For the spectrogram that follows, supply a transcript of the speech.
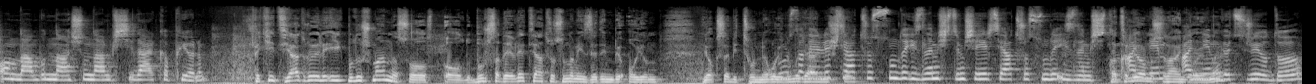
ondan bundan şundan bir şeyler kapıyorum. Peki tiyatro ile ilk buluşman nasıl ol- oldu? Bursa Devlet Tiyatrosu'nda mı izlediğin bir oyun yoksa bir turne oyunu Bursa mu Devlet gelmişti? Tiyatrosu'nda izlemiştim. Şehir tiyatrosunda izlemiştim. Hatırlıyor annem, musun hangi Annem oyunlar? götürüyordu.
